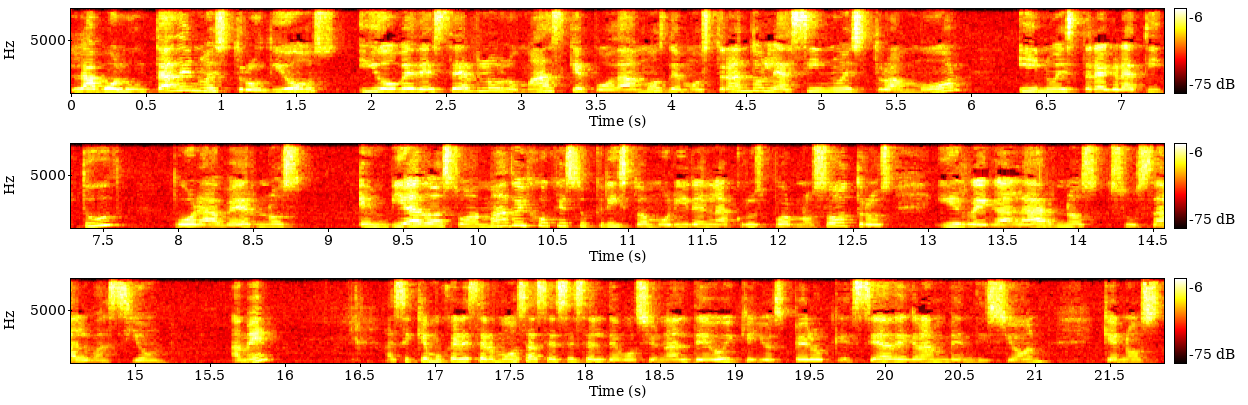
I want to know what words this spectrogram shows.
la voluntad de nuestro Dios y obedecerlo lo más que podamos, demostrándole así nuestro amor y nuestra gratitud por habernos enviado a su amado Hijo Jesucristo a morir en la cruz por nosotros y regalarnos su salvación. Amén. Así que mujeres hermosas, ese es el devocional de hoy que yo espero que sea de gran bendición, que nos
